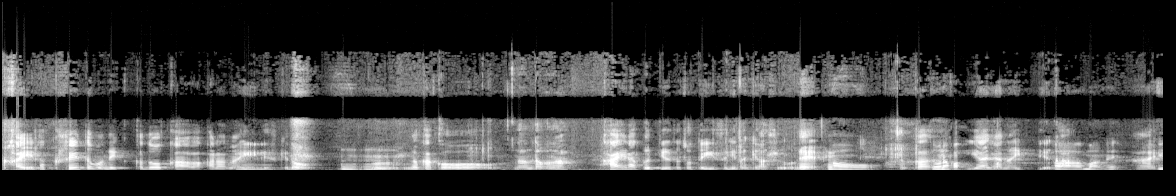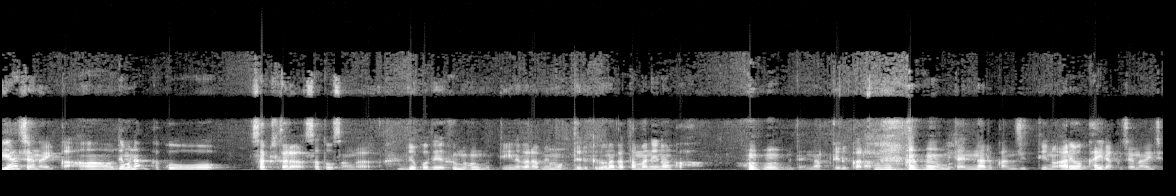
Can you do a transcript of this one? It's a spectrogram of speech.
快楽性とまでいくかどうかはわからないですけど、うんうん。うん、なんかこう、なんだろうな。快楽っていうとちょっと言い過ぎな気がするので、あなんかでもなんか嫌じゃないっていうあか、あまあね。はい。嫌じゃないか。あーでもなんかこうさっきから佐藤さんが横でふむふむって言いながらメモってるけど、なんかたまになんか、ふんふんみたいになってるから、ふんふんみたいになる感じっていうのは、あれは快楽じゃないじ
